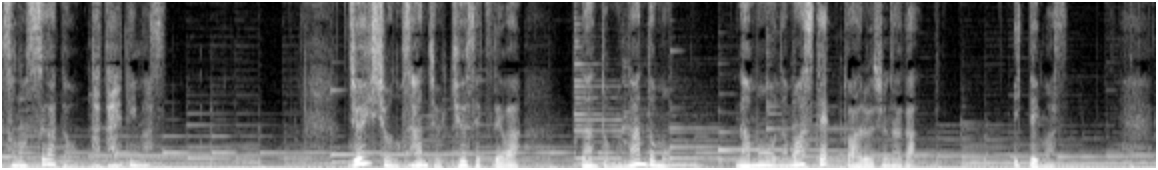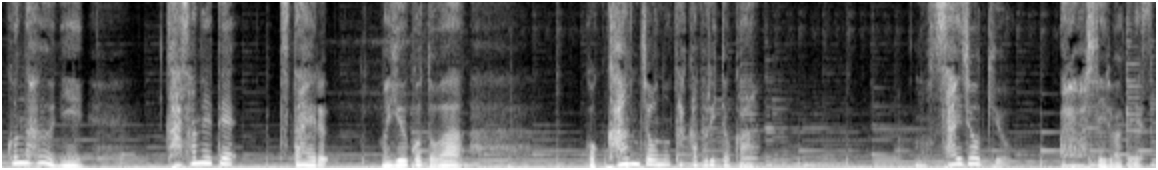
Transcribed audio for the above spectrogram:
その姿をたたえています。11章の39節では何度も何度も「ナモーナマステ」とアルジュナが言っています。こんな風に重ねて伝える、ま、いうことはこう感情の高ぶりとかもう最上級を表しているわけです。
